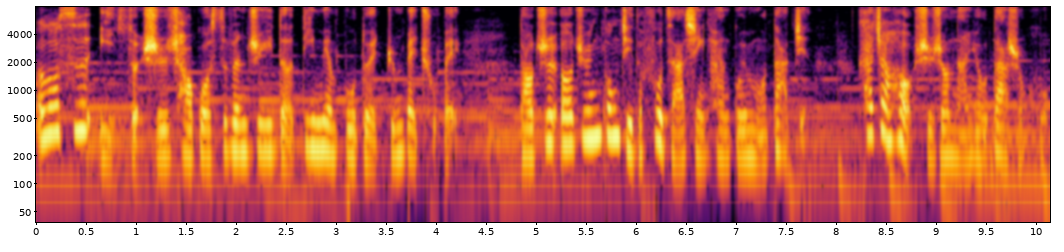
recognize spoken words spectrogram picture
俄罗斯已损失超过四分之一的地面部队军备储备。导致俄军攻击的复杂性和规模大减，开战后始终难有大收获。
